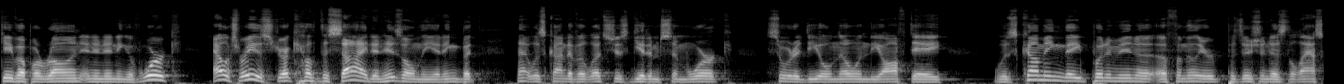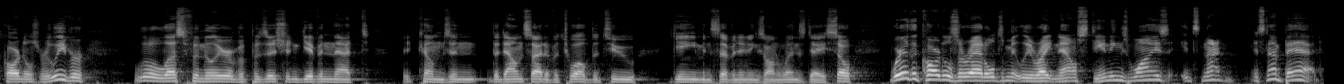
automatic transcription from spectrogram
Gave up a run in an inning of work. Alex Reyes struck out the side in his only inning, but that was kind of a let's just get him some work sort of deal, knowing the off day was coming. They put him in a, a familiar position as the last Cardinals reliever a little less familiar of a position given that it comes in the downside of a 12 to 2 game in seven innings on Wednesday. So where the Cardinals are at ultimately right now, standings wise, it's not it's not bad.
